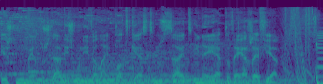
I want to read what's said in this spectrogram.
Este momento está disponível em podcast no site e na app da RFM.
